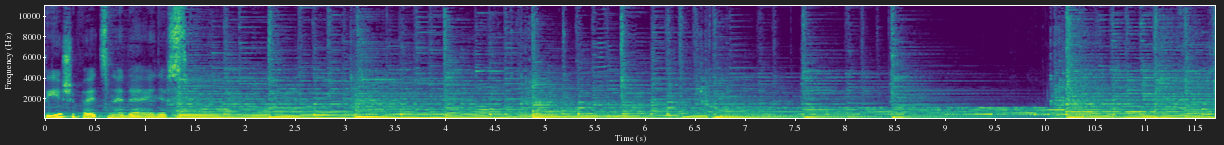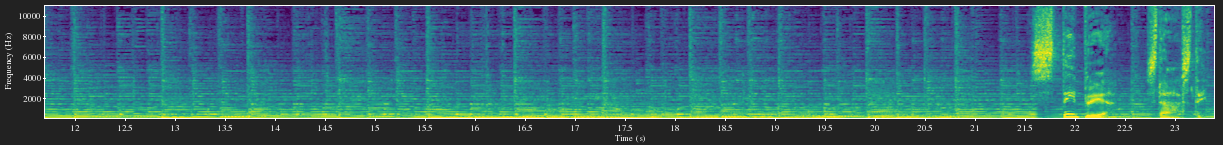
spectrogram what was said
tieši pēc nedēļas. Stiprie stāsti.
